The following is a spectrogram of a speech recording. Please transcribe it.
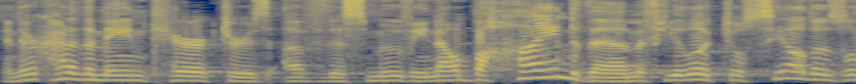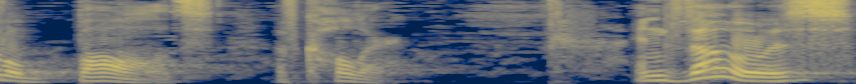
And they're kind of the main characters of this movie. Now, behind them, if you look, you'll see all those little balls of color. And those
